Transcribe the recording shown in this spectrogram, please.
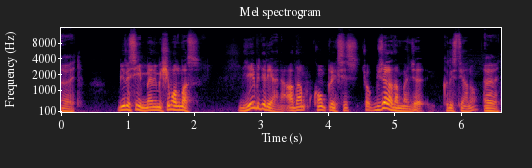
Evet. birisiyim benim işim olmaz. Diyebilir yani. Adam kompleksiz. Çok güzel adam bence Cristiano. Evet.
